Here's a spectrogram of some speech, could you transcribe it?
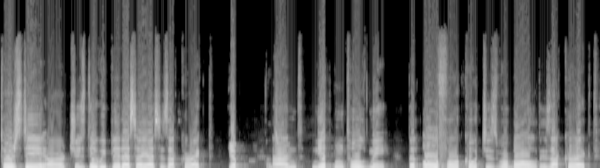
Thursday or Tuesday we played SAS. Is that correct? Yep. and right. Nathan told me that all four coaches were bald. Is that correct?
